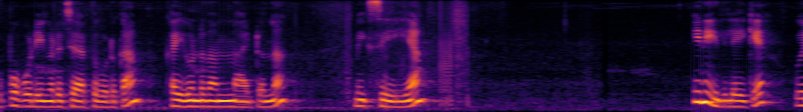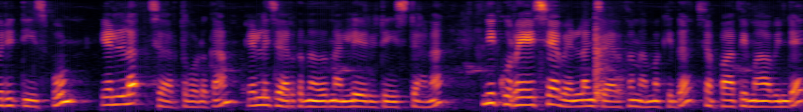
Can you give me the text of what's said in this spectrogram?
ഉപ്പ് പൊടിയും കൂടെ ചേർത്ത് കൊടുക്കാം. കൈകൊണ്ട് നന്നായിട്ടൊന്ന് മിക്സ് ചെയ്യാം ഇനി ഇതിലേക്ക് ഒരു ടീസ്പൂൺ എള്ള് ചേർത്ത് കൊടുക്കാം. എള്ള് ചേർക്കുന്നത് നല്ലൊരു ടേസ്റ്റാണ് ഇനി കുറേശ്ശെ വെള്ളം ചേർത്ത് നമുക്കിത് ചപ്പാത്തി മാവിന്റെ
